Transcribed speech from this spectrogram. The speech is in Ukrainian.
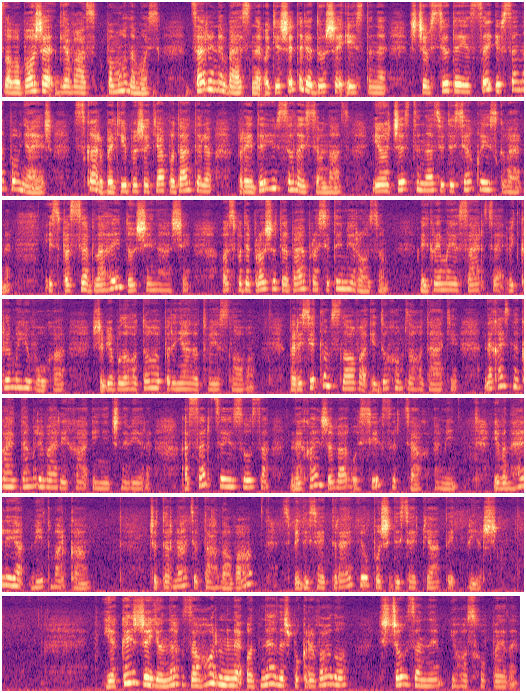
Слово Боже для вас помолимось, Царю Небесний, утішителя душі істини, що всюди єси і все наповняєш, скарби діби життя подателя, прийди і вселися в нас, і очисти нас від усякої скверни, і спаси благий душі наші. Господи, прошу Тебе, просити мій розум, відкрий моє серце, відкрий мої вуха, щоб я була готова прийняти Твоє Слово. Пересвітлом слова і духом благодаті, нехай зникає темрява гріха і ніч невіри, а серце Ісуса нехай живе у всіх серцях. Амінь. Євангелія від Марка, 14 глава з 53 по 65 вірш. Якийсь же юнак, загорнене одне лиш покривало, що за ним його схопили.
